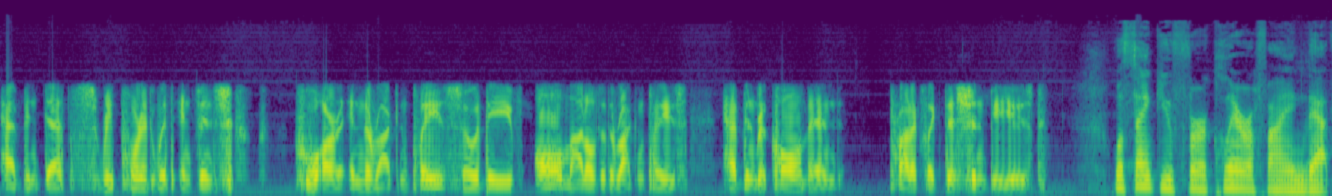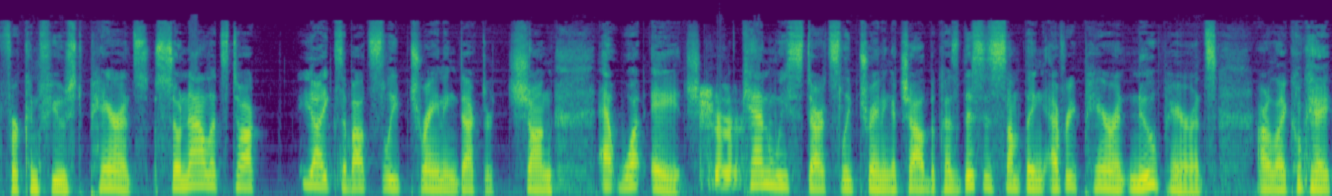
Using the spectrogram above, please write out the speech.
have been deaths reported with infants who are in the rock and plays. So, they've all models of the rock and plays have been recalled, and products like this shouldn't be used. Well, thank you for clarifying that for confused parents. So now let's talk yikes about sleep training, Dr. Chung. At what age sure. can we start sleep training a child? Because this is something every parent, new parents, are like, okay,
